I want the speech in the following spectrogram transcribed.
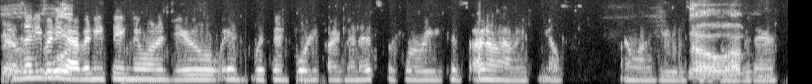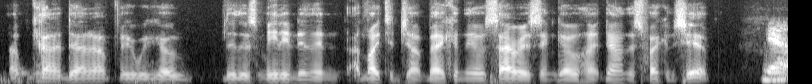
Yeah. Does anybody have anything they want to do in within 45 minutes before we? Because I don't have anything else I want to do. No, I'm- over there. I'm kind of done. I figure we go do this meeting, and then I'd like to jump back in the Osiris and go hunt down this fucking ship. Yeah.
